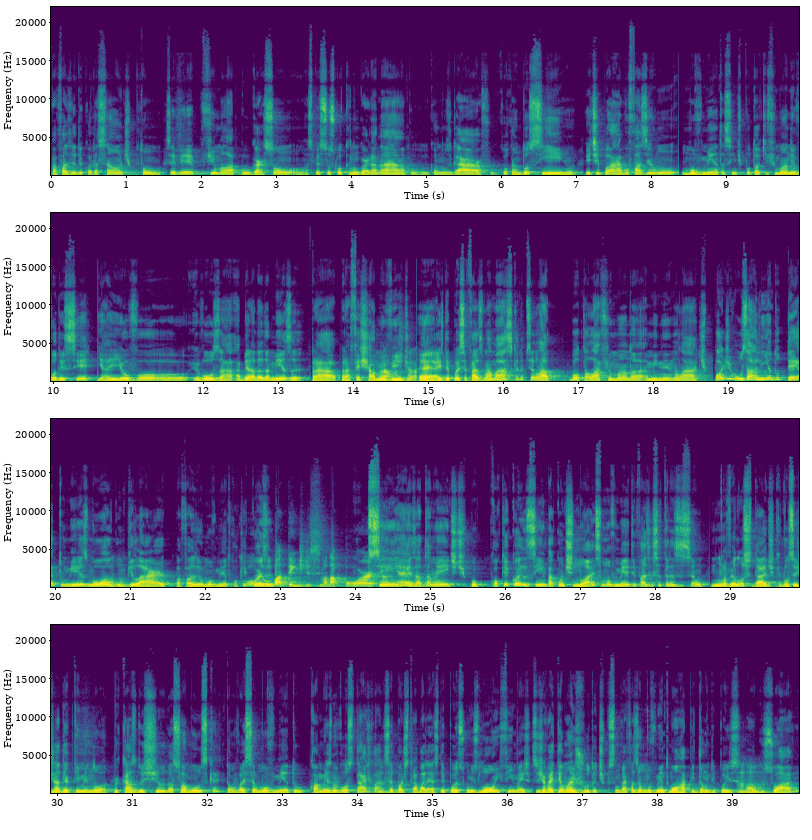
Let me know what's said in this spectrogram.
pra fazer a decoração, tipo, então, você vê, filma lá o garçom, as pessoas colocando um guardanapo, colocando os garfos, colocando docinho, e tipo, ah, vou fazer um, um movimento assim, tipo, eu tô aqui filmando e eu vou descer, e aí eu vou, eu vou usar a beirada da mesa pra, pra fechar o meu pra vídeo. Máscara. É, aí depois você faz uma máscara, sei lá, pô, tá lá filmando a menina lá, tipo, pode usar a linha do teto mesmo, ou algum uhum. pilar para fazer o movimento, qualquer ou coisa. Ou o batente de cima da porta. Sim, é, exatamente. Tipo, qualquer coisa assim para continuar esse movimento e fazer essa transição. Numa velocidade que você já determinou por causa do estilo da sua música, então vai ser um movimento com a mesma velocidade, claro uhum. que você uhum. pode trabalhar isso depois com slow, enfim, mas você já vai ter uma ajuda, tipo, você não vai fazer um movimento mal rapidão e depois uhum. algo suave.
